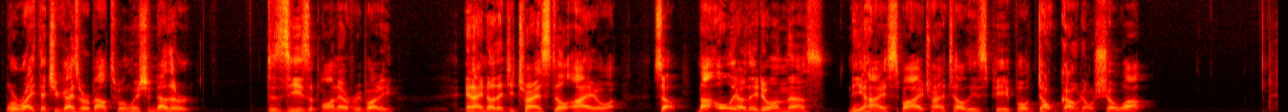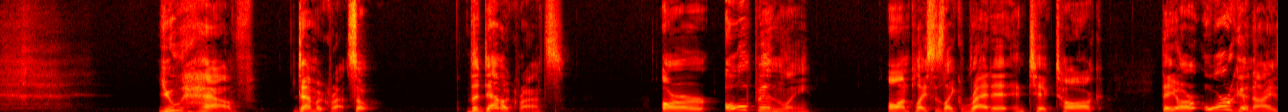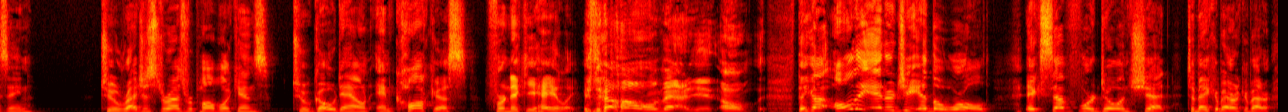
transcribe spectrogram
We're right that you guys are about to unleash another disease upon everybody. And I know that you try and steal Iowa. So not only are they doing this, knee high spy trying to tell these people, don't go, don't show up. You have Democrats. So the Democrats are openly on places like Reddit and TikTok. They are organizing to register as Republicans to go down and caucus for Nikki Haley. oh man, oh, they got all the energy in the world except for doing shit to make America better.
